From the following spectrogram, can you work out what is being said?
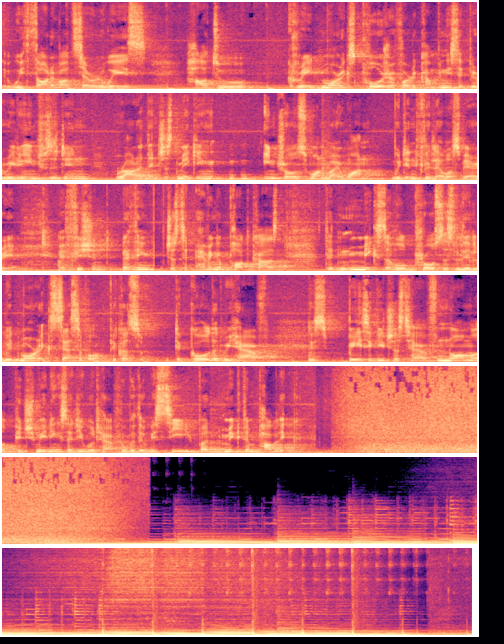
We thought about several ways how to create more exposure for the companies that we're really interested in rather than just making intros one by one. We didn't feel that was very efficient. I think just having a podcast that makes the whole process a little bit more accessible because the goal that we have is basically just have normal pitch meetings that you would have with a VC but make them public.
